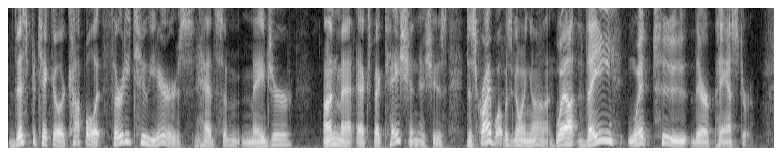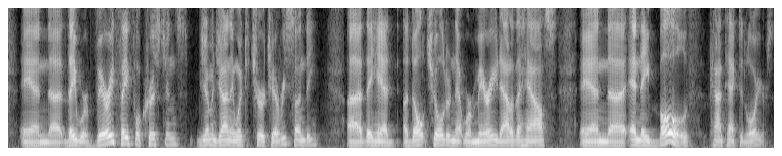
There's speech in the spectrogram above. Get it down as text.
This particular couple at 32 years had some major unmet expectation issues. Describe what was going on. Well, they went to their pastor, and uh, they were very faithful Christians. Jim and John, they went to church every Sunday. Uh, they had adult children that were married out of the house, and uh, and they both contacted lawyers.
